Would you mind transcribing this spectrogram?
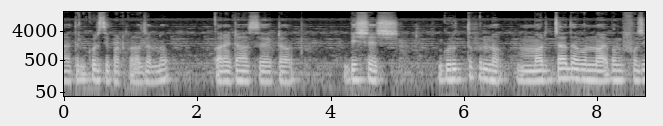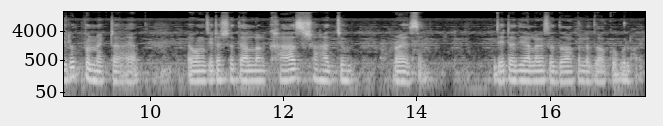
আয়াতুল কুরসি পাঠ করার জন্য। কারণ এটা হচ্ছে একটা বিশেষ গুরুত্বপূর্ণ, মর্যাদাপূর্ণ এবং ফজিলতপূর্ণ একটা আয়াত। এবং যেটার সাথে আল্লাহর খাস সাহায্য রয়েছে। যেটা দিয়ে আল্লাহর কাছে দোয়া করলে দোয়া কবুল হয়।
